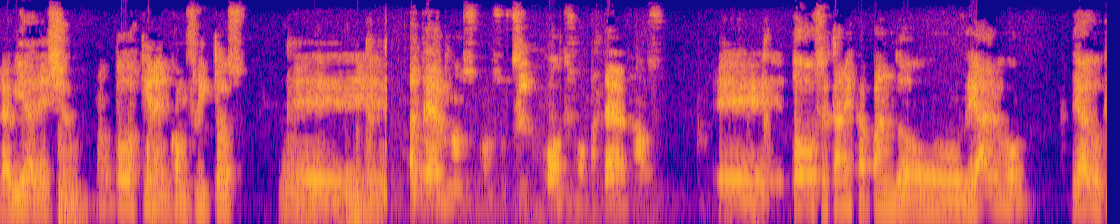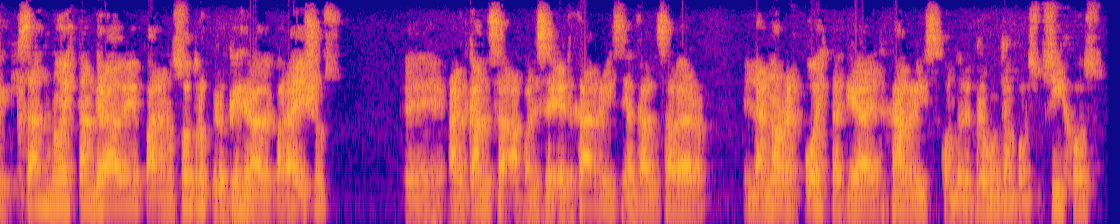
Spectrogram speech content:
la vida de ella. Todos tienen conflictos eh, paternos con sus hijos o maternos, eh, todos están escapando de algo, de algo que quizás no es tan grave para nosotros, pero que es grave para ellos. Eh, alcanza, aparece Ed Harris y alcanza a ver la no respuesta que da Ed Harris cuando le preguntan por sus hijos,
